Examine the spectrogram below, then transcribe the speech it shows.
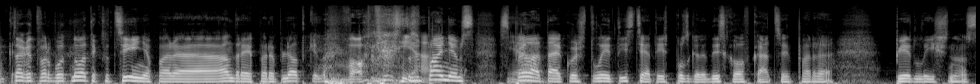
tagad, tagad varbūt notiktu cīņa par uh, Andreju Parapļotkinu. Jā. paņems spēlētāju, kurš tulīt izcietīs pusgada diskvalifikāciju par uh, piedalīšanos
